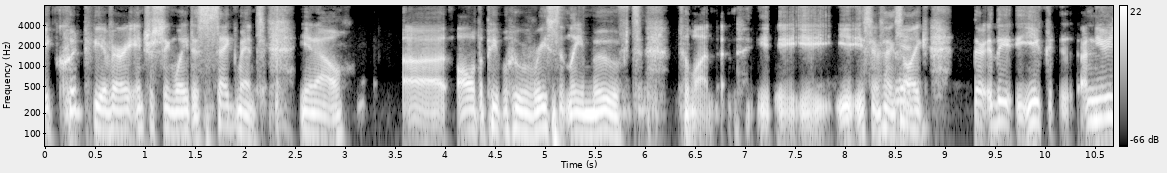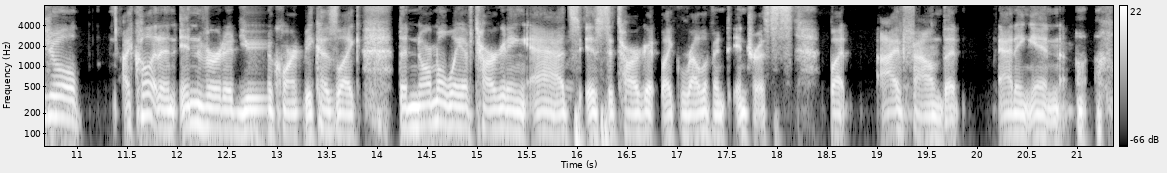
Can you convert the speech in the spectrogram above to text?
it could be a very interesting way to segment you know uh, all the people who recently moved to London. You, you, you, see what I'm saying? So like, there, the you unusual. I call it an inverted unicorn because like the normal way of targeting ads is to target like relevant interests, but I've found that adding in uh,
